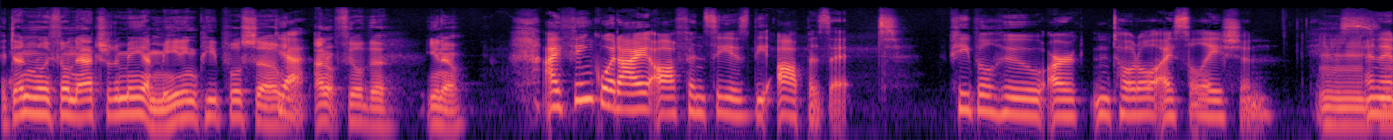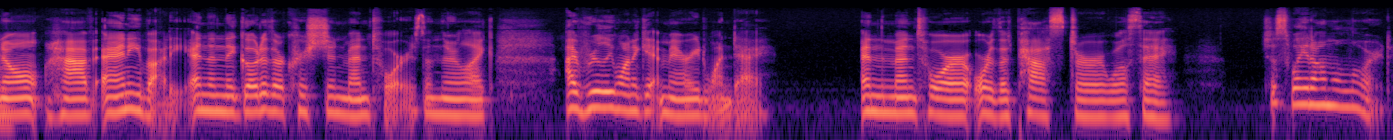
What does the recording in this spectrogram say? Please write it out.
it doesn't really feel natural to me. I'm meeting people, so Yeah. I don't feel the you know. I think what I often see is the opposite. People who are in total isolation mm-hmm. and they don't have anybody. And then they go to their Christian mentors and they're like, I really want to get married one day. And the mentor or the pastor will say, just wait on the Lord.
